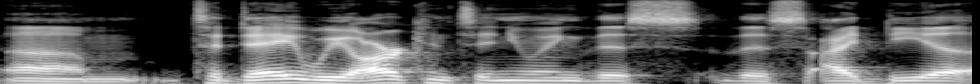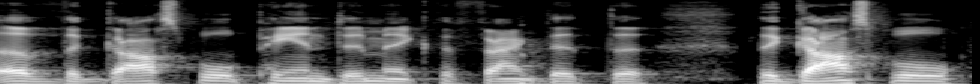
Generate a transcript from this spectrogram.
um, today we are continuing this this idea of the gospel pandemic, the fact that the the gospel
